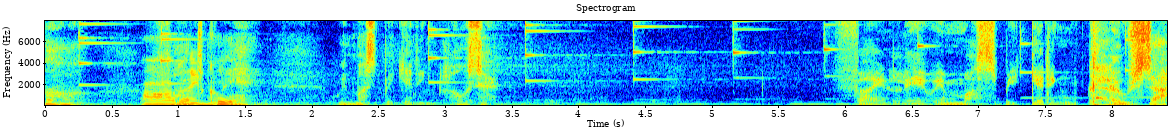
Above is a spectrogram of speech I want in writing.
Oh, Oh, that's cool. We must be getting closer. Finally, we must be getting closer.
